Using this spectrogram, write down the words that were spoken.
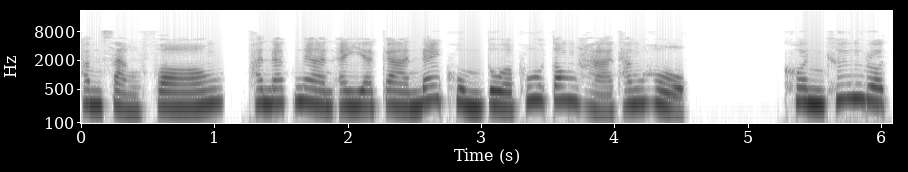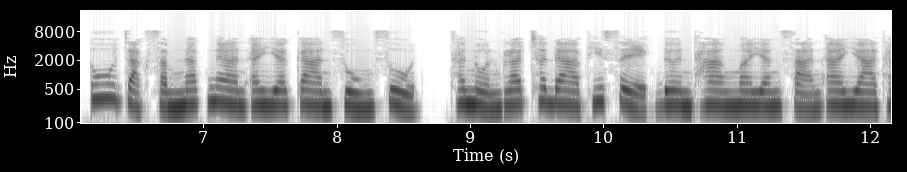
คำสั่งฟ้อง พนักงานอายการได้คุมตัวผู้ต้องหาทั้งหกคนขึ้นรถตู้จากสำนักงานอายการสูงสุด ถนนรัชดาพิเศษเดินทางมายังศาลอาญาถ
